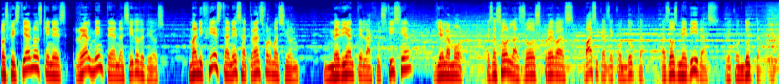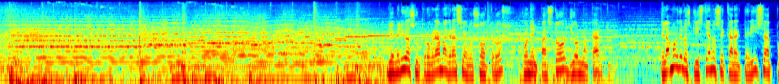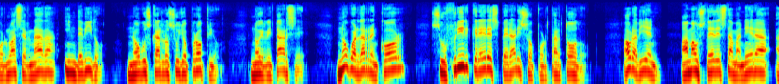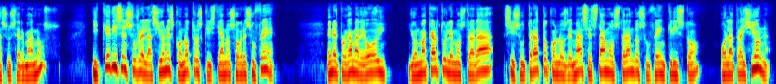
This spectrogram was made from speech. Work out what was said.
Los cristianos quienes realmente han nacido de Dios manifiestan esa transformación mediante la justicia y el amor. Esas son las dos pruebas básicas de conducta, las dos medidas de conducta. Bienvenido a su programa Gracias a vosotros con el pastor John MacArthur. El amor de los cristianos se caracteriza por no hacer nada indebido, no buscar lo suyo propio, no irritarse, no guardar rencor, sufrir, creer, esperar y soportar todo. Ahora bien, ¿ama usted de esta manera a sus hermanos? ¿Y qué dicen sus relaciones con otros cristianos sobre su fe? En el programa de hoy, John MacArthur le mostrará si su trato con los demás está mostrando su fe en Cristo o la traiciona.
